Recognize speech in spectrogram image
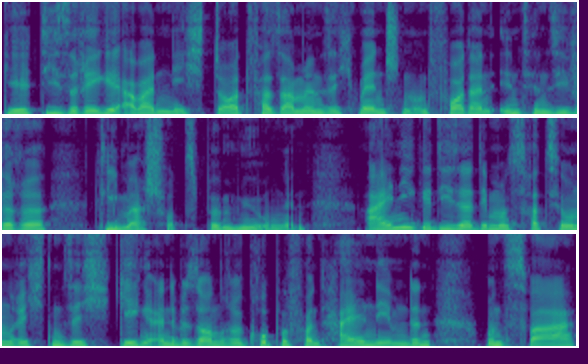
gilt diese Regel aber nicht. Dort versammeln sich Menschen und fordern intensivere Klimaschutzbemühungen. Einige dieser Demonstrationen richten sich gegen eine besondere Gruppe von Teilnehmenden, und zwar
